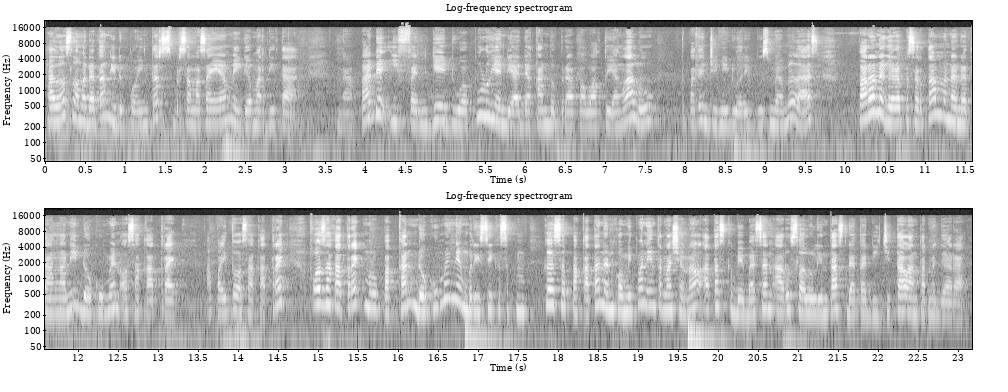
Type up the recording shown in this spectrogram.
Halo, selamat datang di The Pointers bersama saya Mega Mardita. Nah, pada event G20 yang diadakan beberapa waktu yang lalu, tepatnya Juni 2019, para negara peserta menandatangani dokumen Osaka Track. Apa itu Osaka Track? Osaka Track merupakan dokumen yang berisi kesepakatan dan komitmen internasional atas kebebasan arus lalu lintas data digital antar negara.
